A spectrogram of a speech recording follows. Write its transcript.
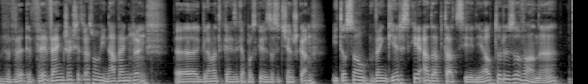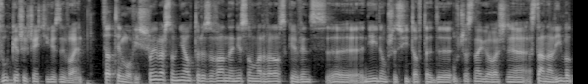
w, w, Węgrzech się teraz mówi, na Węgrzech. Mhm. E, gramatyka języka polskiego jest dosyć ciężka. Mhm. I to są węgierskie adaptacje nieautoryzowane dwóch pierwszych części Gwiezdnych Wojen. Co ty mówisz? Ponieważ są nieautoryzowane, nie są marvelowskie, więc e, nie idą przez sito wtedy ówczesnego właśnie Stana Lee, bo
